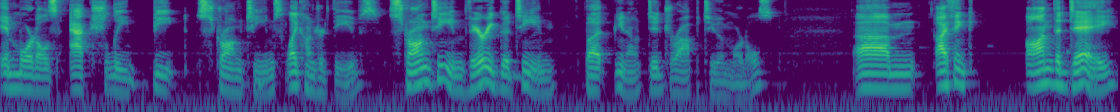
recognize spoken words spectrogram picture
Immortals actually beat strong teams like Hundred Thieves. Strong team, very good team, but you know did drop to Immortals. Um, I think on the day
